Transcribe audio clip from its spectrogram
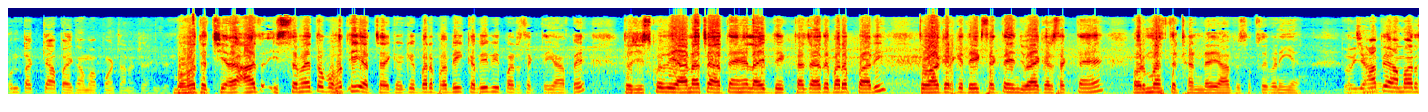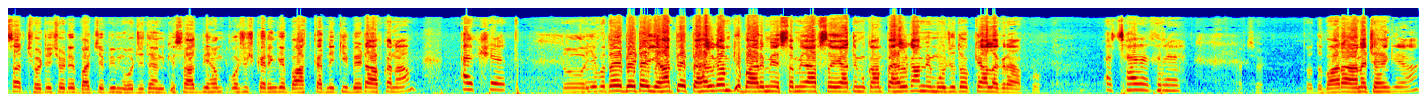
ان تک کیا پیغام آپ پہنچانا چاہیں گے؟ بہت اچھی آج اس سمے تو بہت ہی اچھا ہے کیونکہ برف ابھی کبھی بھی پڑ سکتے یہاں پہ۔ تو جس کو بھی آنا چاہتے ہیں لائف دیکھنا چاہتے ہیں برف پاری تو آ کر کے دیکھ سکتے ہیں انجوائے کر سکتے ہیں۔ اور مست ٹھنڈ ہے یہاں پہ سب سے بڑی ہے۔ تو اچھا یہاں پہ ہمارے ساتھ چھوٹے چھوٹے بچے بھی موجود ہیں ان کے ساتھ بھی ہم کوشش کریں گے بات کرنے کی۔ بیٹا آپ کا نام؟ اکشت۔ تو یہ بتائیے بیٹا یہاں پہ پہلگام کے بارے میں اس سمے آپ سیاحت مقام پہلگام میں موجود ہو کیا لگ رہا ہے آپ کو؟ اچھا لگ رہا ہے۔ اچھا تو دوبارہ آنا چاہیں گے یہاں؟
